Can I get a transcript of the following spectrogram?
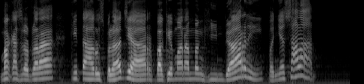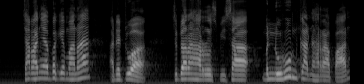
Maka saudara-saudara kita harus belajar bagaimana menghindari penyesalan. Caranya bagaimana? Ada dua. Saudara harus bisa menurunkan harapan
